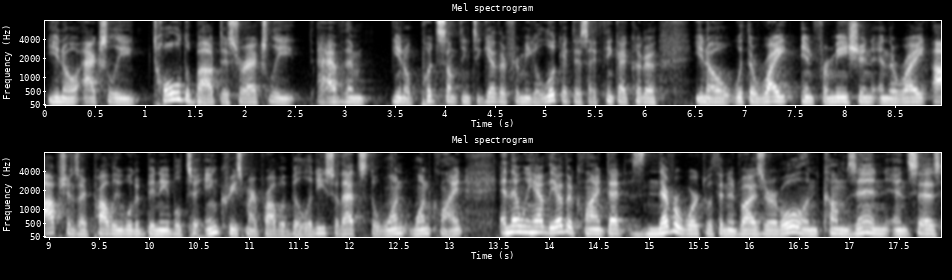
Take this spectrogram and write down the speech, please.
you know, actually told about this or actually have them you know put something together for me to look at this i think i could have you know with the right information and the right options i probably would have been able to increase my probability so that's the one one client and then we have the other client that has never worked with an advisor at all and comes in and says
